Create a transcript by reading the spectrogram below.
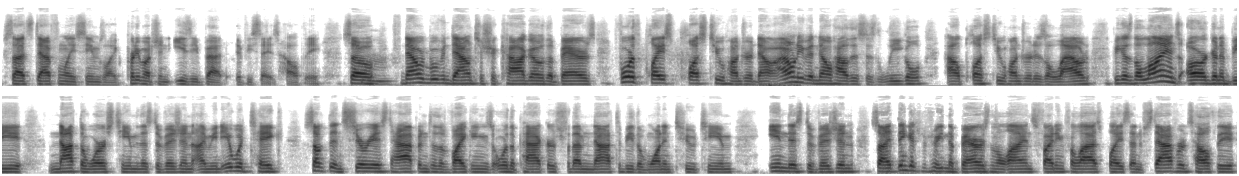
So that's definitely seems like pretty much an easy bet if he stays healthy. So mm-hmm. now we're moving down to Chicago, the Bears, fourth place, plus 200. Now, I don't even know how this is legal, how plus 200 is allowed, because the Lions are going to be not the worst team in this division. I mean, it would take something serious to happen to the Vikings or the Packers for them not to be the one and two team in this division. So I think it's between the Bears and the Lions fighting for last place. And if Stafford's healthy,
